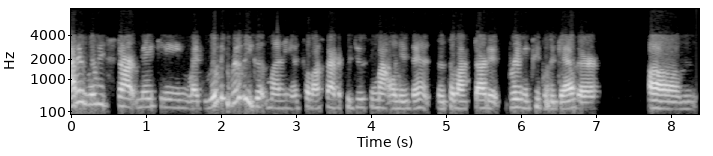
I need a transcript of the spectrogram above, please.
I didn't really start making like really, really good money until I started producing my own events, until I started bringing people together. Um,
